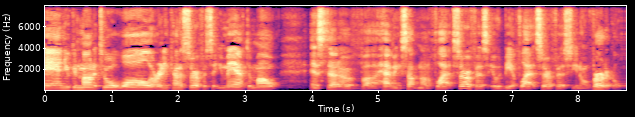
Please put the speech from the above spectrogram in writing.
And you can mount it to a wall or any kind of surface that you may have to mount. Instead of uh, having something on a flat surface, it would be a flat surface, you know, vertical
